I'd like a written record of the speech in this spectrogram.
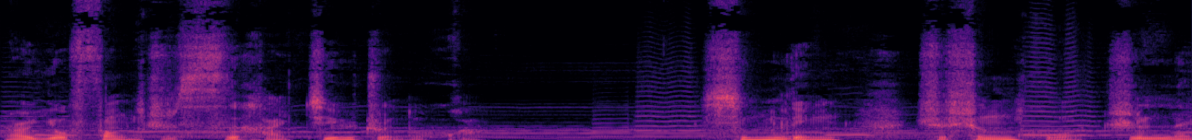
而又放之四海皆准的话：心灵是生活之泪。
